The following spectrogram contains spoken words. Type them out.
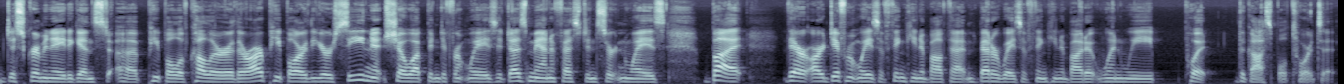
discriminate against uh, people of color. There are people, or you're seeing it show up in different ways. It does manifest in certain ways, but there are different ways of thinking about that and better ways of thinking about it when we put the gospel towards it.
